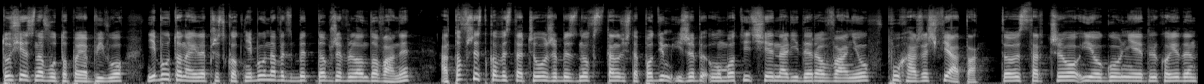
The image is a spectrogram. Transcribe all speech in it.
Tu się znowu to pojawiło. Nie był to najlepszy skok, nie był nawet zbyt dobrze wylądowany, a to wszystko wystarczyło, żeby znów stanąć na podium i żeby umocnić się na liderowaniu w Pucharze Świata. To wystarczyło i ogólnie tylko jeden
